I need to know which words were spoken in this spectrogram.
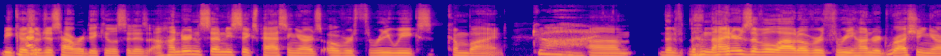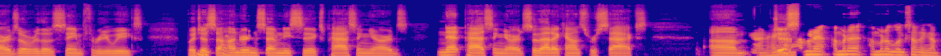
because that- of just how ridiculous it is. 176 passing yards over three weeks combined. God. Um, the, the Niners have allowed over 300 rushing yards over those same three weeks, but just 176 passing yards, net passing yards. So that accounts for sacks. Um, hang on, hang just on. I'm gonna I'm gonna I'm gonna look something up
